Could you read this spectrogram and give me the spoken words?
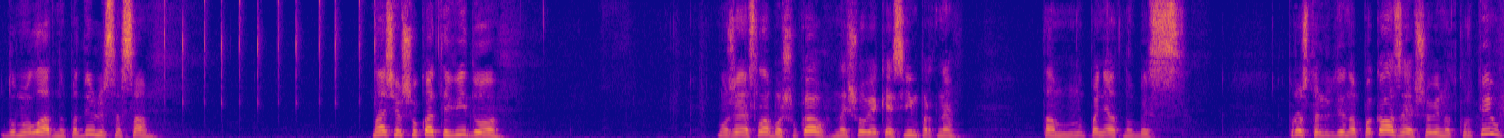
Думаю, ладно, подивлюся сам. Начав шукати відео. Може я слабо шукав, знайшов якесь імпортне. Там, ну, понятно, без. Просто людина показує, що він відкрутив.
